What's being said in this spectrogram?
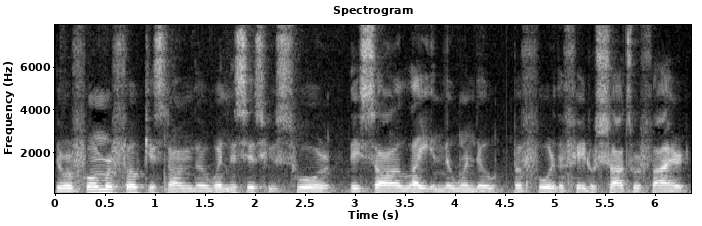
The Reformer focused on the witnesses who swore they saw a light in the window before the fatal shots were fired.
